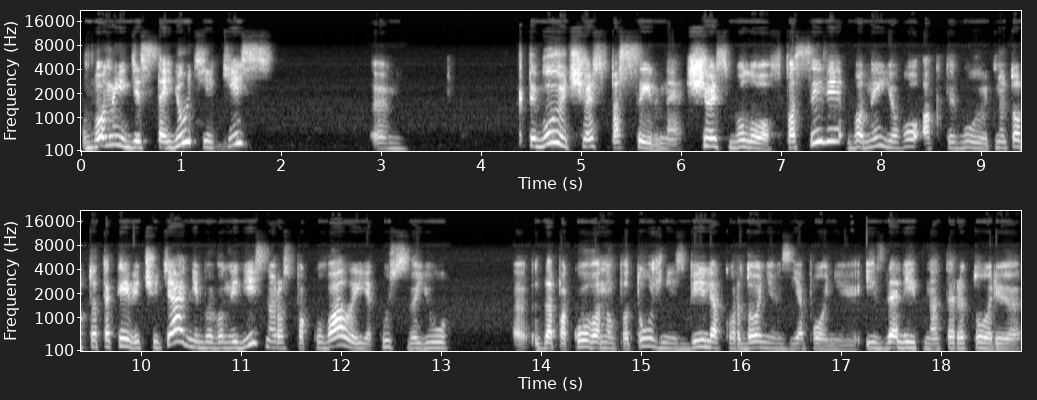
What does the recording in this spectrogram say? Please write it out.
Вони дістають якісь ем, активують щось пасивне. Щось було в пасиві, вони його активують. Ну тобто, таке відчуття, ніби вони дійсно розпакували якусь свою е, запаковану потужність біля кордонів з Японією і заліт на територію.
